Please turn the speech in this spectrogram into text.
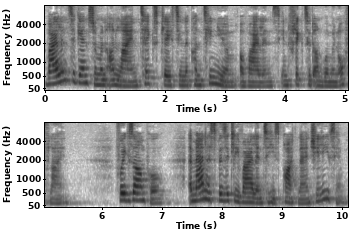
Violence against women online takes place in a continuum of violence inflicted on women offline. For example, a man is physically violent to his partner and she leaves him.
